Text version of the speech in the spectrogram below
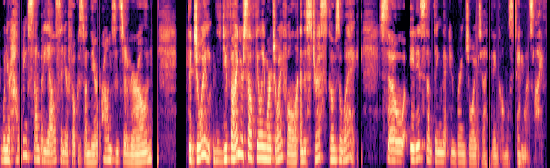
when you're helping somebody else and you're focused on their problems instead of your own the joy you find yourself feeling more joyful and the stress goes away. So it is something that can bring joy to i think almost anyone's life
